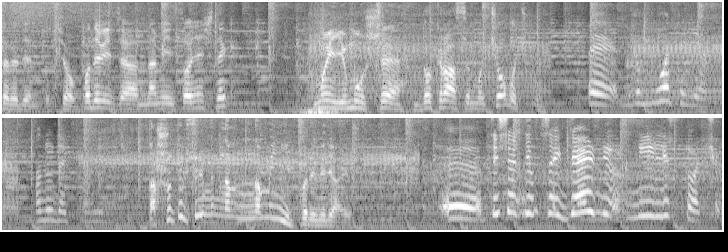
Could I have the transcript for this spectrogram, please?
серединку. Все, подивіться на мій сонячник. Ми йому ще докрасимо чолочку. Е, робота є. А ну дай перевірити. Та що ти все на, на мені перевіряєш? Е, ти сьогодні в цей день мій лісточок.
